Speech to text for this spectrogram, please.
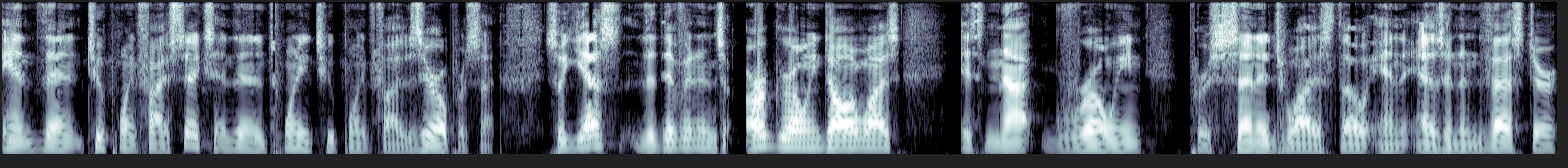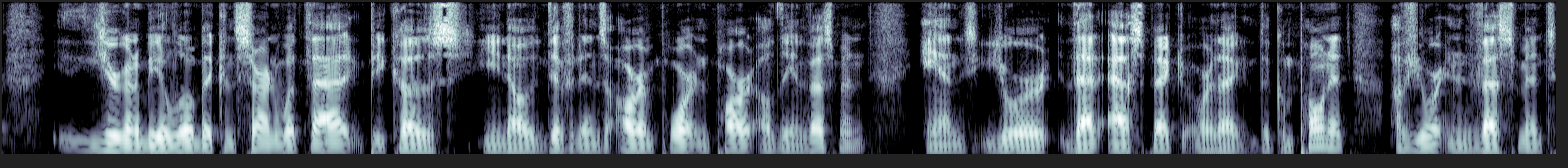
and then 2.56 and then 22.50%. So yes, the dividends are growing dollar wise. It's not growing percentage wise, though, and as an investor, you're going to be a little bit concerned with that because you know dividends are important part of the investment and your that aspect or that the component of your investment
